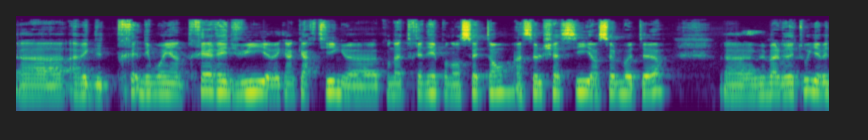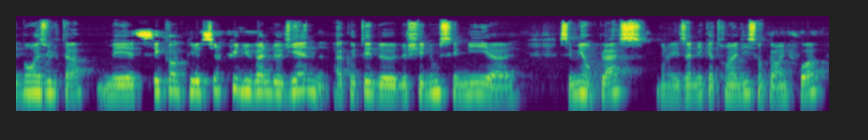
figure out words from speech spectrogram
Euh, avec des, moyens très réduits, avec un karting qu'on a traîné pendant 7 ans, un seul châssis, un seul moteur. Euh, mais malgré tout, il y avait de bons résultats. Mais c'est quand le circuit du Val de Vienne, à côté de, chez nous, s'est mis, euh, mis en place, dans les années 90, encore une fois,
